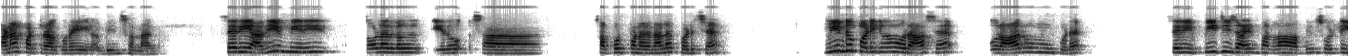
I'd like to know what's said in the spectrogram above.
பணப்பற்றாக்குறை அப்படின்னு சொன்னாங்க. சரி அதையும் மீறி தோழர்கள் ஏதோ சப்போர்ட் பண்ணதுனால படித்தேன் மீண்டும் படிக்கணும்னு ஒரு ஆசை ஒரு ஆர்வமும் கூட. சரி பிஜி ஜாயின் பண்ணலாம் அப்படின்னு சொல்லிட்டு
